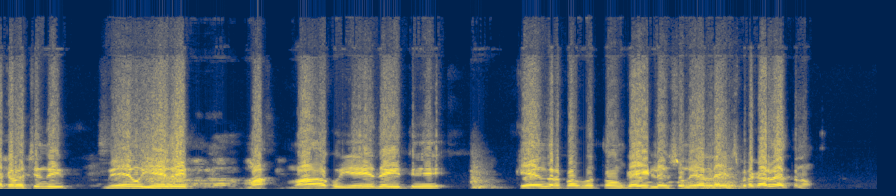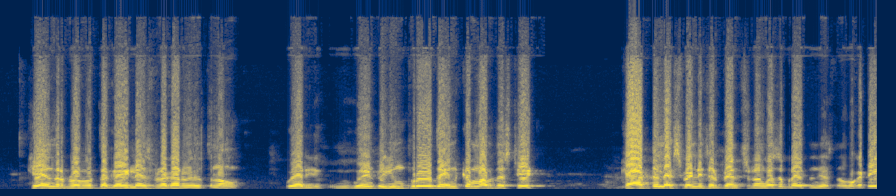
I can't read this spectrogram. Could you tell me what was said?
ఎక్కడ వచ్చింది? మేము ఏదైతే మాకు ఏదైతే కేంద్ర ప్రభుత్వం గైడ్ లైన్స్ ఉన్నాయో లైన్స్ ప్రకారం వెళ్తున్నాం. కేంద్ర ప్రభుత్వ గైడ్ లైన్స్ ప్రకారం వెళ్తున్నాం. We're going to improve the income of the state capital expenditure పెంచడం కోసం ప్రయత్నం చేస్తున్నాం. ఒకటి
